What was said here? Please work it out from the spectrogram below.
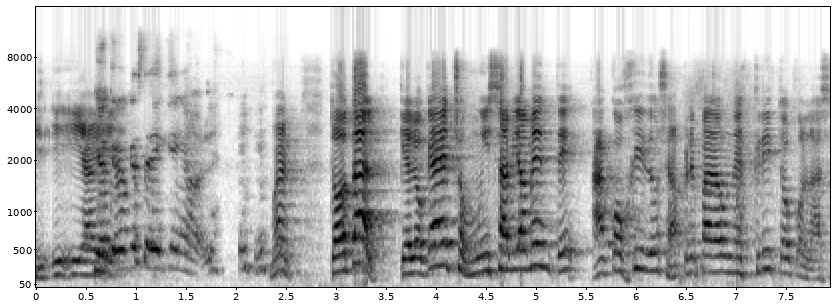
Y, Yo creo que sé de quién habla. Bueno, total, que lo que ha hecho muy sabiamente, ha cogido, se ha preparado un escrito con, las,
